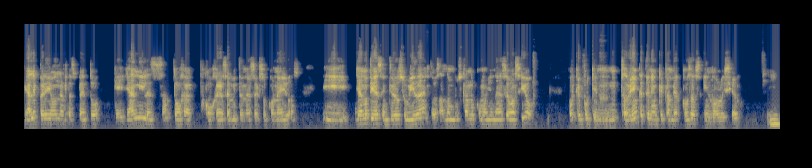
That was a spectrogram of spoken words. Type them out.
ya le perdieron el respeto, que ya ni les antoja cogérselo y tener sexo con ellos y ya no tiene sentido su vida, entonces andan buscando cómo llenar ese vacío. ¿Por qué? Porque sabían que tenían que cambiar cosas y no lo hicieron. Sí,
